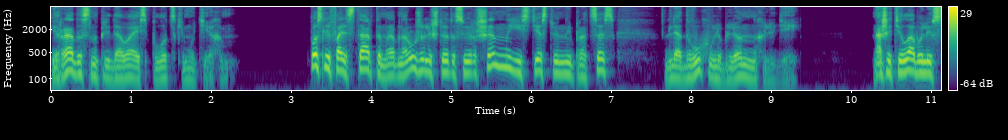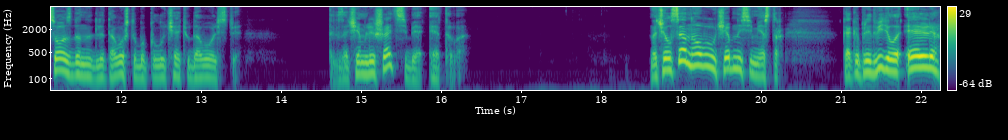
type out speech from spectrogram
и радостно предаваясь плотским утехам. После фальстарта мы обнаружили, что это совершенно естественный процесс для двух влюбленных людей. Наши тела были созданы для того, чтобы получать удовольствие. Так зачем лишать себя этого? Начался новый учебный семестр — как и предвидела Элли,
